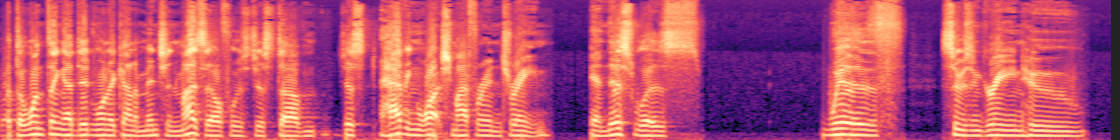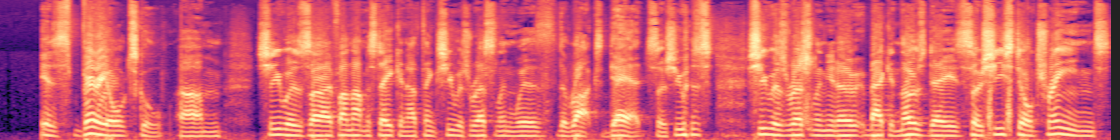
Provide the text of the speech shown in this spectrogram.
But the one thing I did want to kind of mention myself was just, um, just having watched my friend train, and this was with Susan Green, who is very old school. Um, she was, uh, if I'm not mistaken, I think she was wrestling with The Rock's dad. So she was, she was wrestling, you know, back in those days. So she still trains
